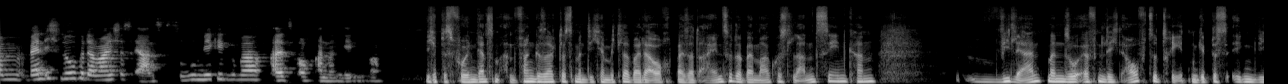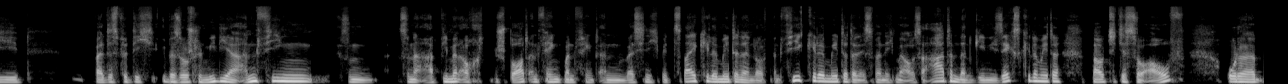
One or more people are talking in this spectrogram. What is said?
ähm, wenn ich lobe, dann meine ich das ernst, sowohl mir gegenüber als auch anderen gegenüber. Ich habe das vorhin ganz am Anfang gesagt, dass man dich ja mittlerweile auch bei Sat.1 oder bei Markus Lanz sehen kann. Wie lernt man so öffentlich aufzutreten? Gibt es irgendwie weil das für dich über Social Media anfing, so 'n so 'ne Art, wie man auch Sport anfängt. Man fängt an, weiß ich nicht, mit 2 Kilometern, dann läuft man 4 Kilometer, dann ist man nicht mehr außer Atem, dann gehen die 6 Kilometer. Baut sich das so auf? Oder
